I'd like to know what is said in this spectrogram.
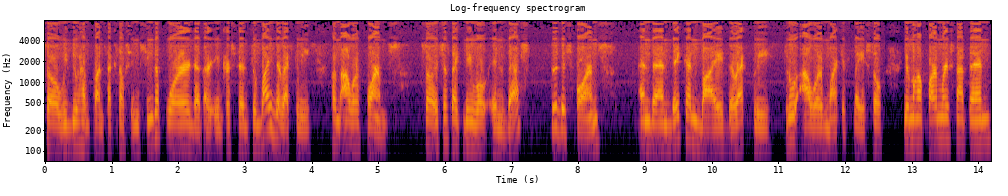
So we do have contacts now in Singapore that are interested to buy directly from our farms. So it's just like they will invest to these farms and then they can buy directly through our marketplace. So yung mga farmers natin,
